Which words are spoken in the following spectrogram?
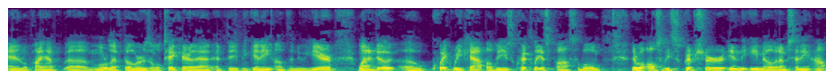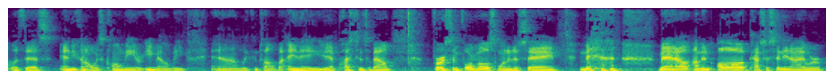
and we'll probably have uh, more leftovers, and we'll take care of that at the beginning of the new year. Wanted to do a, a, quick recap. I'll be as quickly as possible. There will also be scripture in the email that I'm sending out with this, and you can always call me or email me, and we can talk about anything you have questions about. First and foremost, wanted to say, man, man, I'm in awe. Pastor Cindy and I were,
